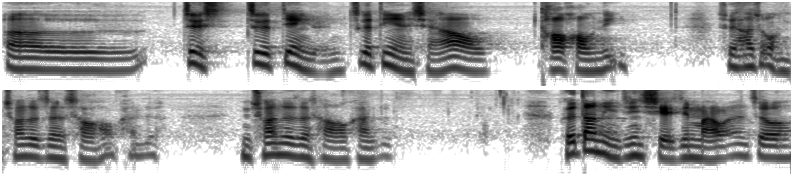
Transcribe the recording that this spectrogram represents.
呃，这个这个店员，这个店员想要讨好你，所以他说：“哦，你穿着真的超好看的。”你穿着真的超好看的，可是当你已经鞋已经买完了之后，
